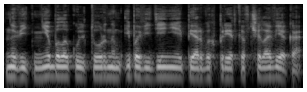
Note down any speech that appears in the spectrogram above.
но ведь не было культурным и поведение первых предков человека.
